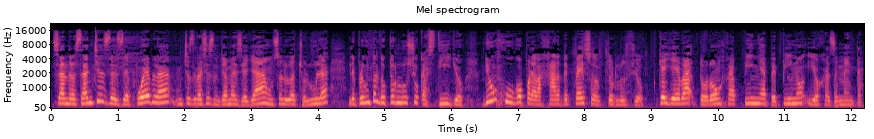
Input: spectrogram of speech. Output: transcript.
Sandra Sánchez desde Puebla, muchas gracias, nos llama desde allá, un saludo a Cholula. Le pregunta al doctor Lucio Castillo, dio un jugo para bajar de peso, doctor Lucio, que lleva toronja, piña, pepino y hojas de menta.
